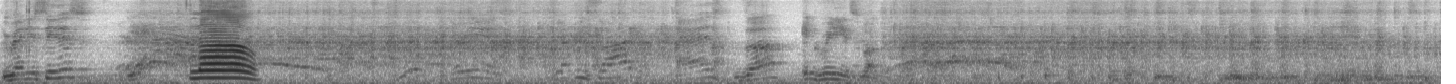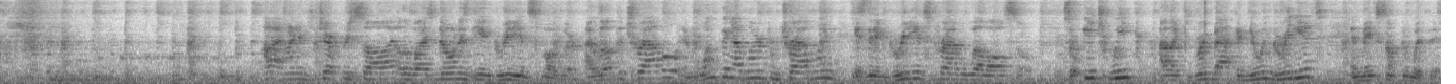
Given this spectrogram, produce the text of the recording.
You ready to see this? Yeah. No. Here he is, Jeffrey Saad as the ingredient smuggler. Jeffrey Saad, otherwise known as the ingredient smuggler. I love to travel, and one thing I've learned from traveling is that ingredients travel well also. So each week, I like to bring back a new ingredient and make something with it.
